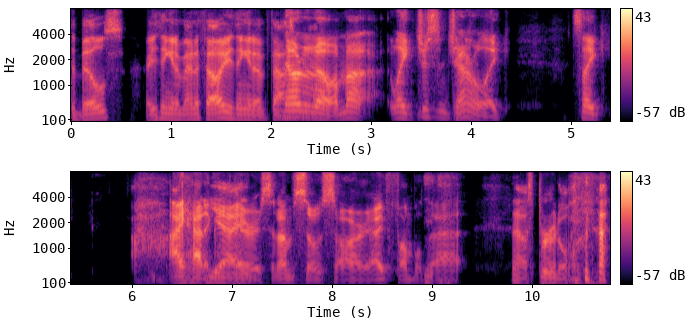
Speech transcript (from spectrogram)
the bills are you thinking of nfl are you thinking of no basketball no no i'm not like just in general like it's like ah, i had a Yeah, comparison i'm so sorry i fumbled that that was brutal that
